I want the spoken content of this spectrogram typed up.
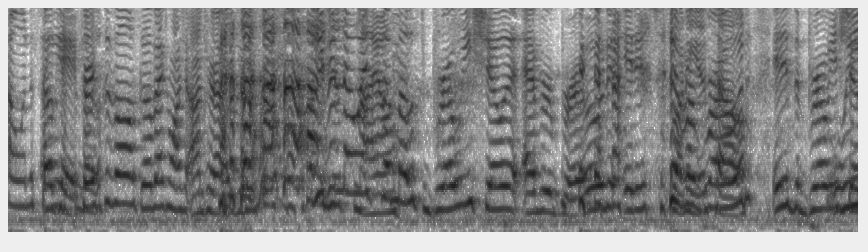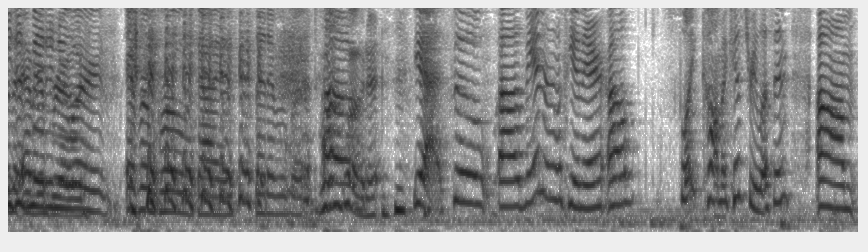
I want to say Okay, yes, first no. of all, go back and watch Entourage. even just though it's the smile. most broy show that ever broed, it is funny Ever as hell. broed? It is the broiest we show just made a new word ever bro guys that ever bro One quote it. Yeah, so uh, Van really wants to get in there. Uh, slight comic history lesson. Um,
